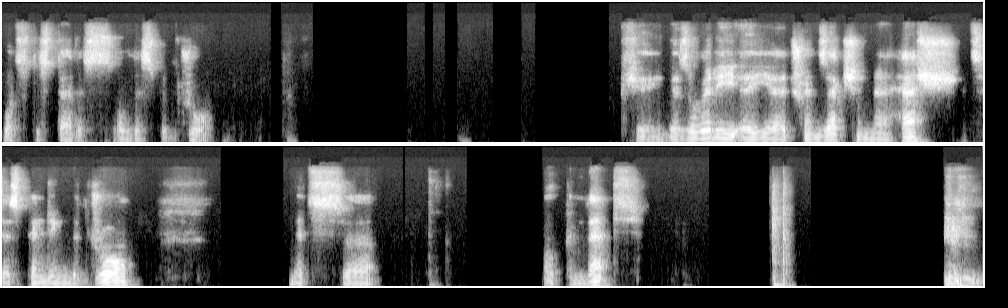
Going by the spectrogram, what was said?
what's the status of this withdrawal. Okay, there's already a uh, transaction uh, hash. It says pending withdrawal. Let's uh, open that. okay,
